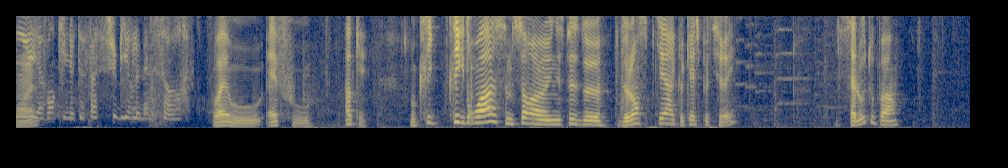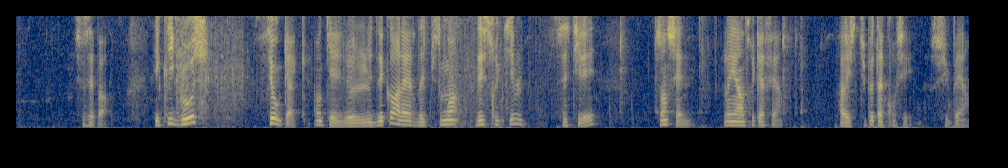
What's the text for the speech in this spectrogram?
Ouais. avant qu'ils ne te fassent subir le même sort. Ouais, ou F ou... Ok. Donc clic, clic droit, ça me sort euh, une espèce de, de lance-pierre avec lequel je peux tirer. Il saloute ou pas Je sais pas. Et clic gauche, c'est au cac. Ok, le, le décor a l'air d'être plus ou moins destructible. C'est stylé. J'enchaîne. Là, il y a un truc à faire. Ah oui, tu peux t'accrocher. Super.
